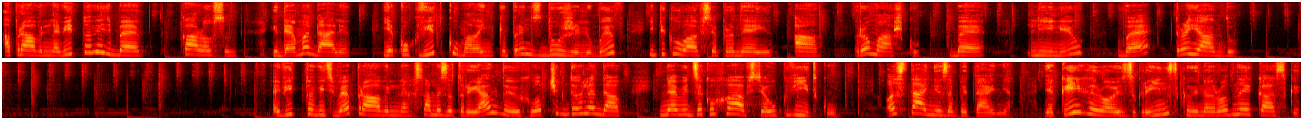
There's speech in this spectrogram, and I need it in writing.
А правильна відповідь Б. Карлсон. Йдемо далі. Яку квітку маленький принц дуже любив і піклувався про неї? А. Ромашку. Б. Лілію. В. Троянду. Відповідь В правильна. Саме за трояндою хлопчик доглядав і навіть закохався у квітку. Останнє запитання. Який герой з української народної казки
